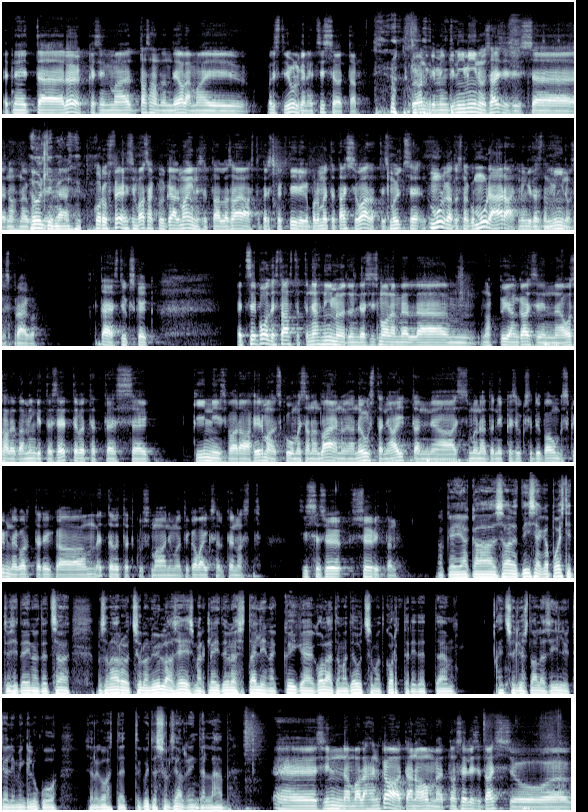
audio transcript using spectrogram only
et neid lööke siin ma tasandanud ei ole, ma ei, ma lihtsalt ei julge neid sisse võtta. kui ongi mingi nii miinus asi, siis noh, nagu Korufee siin vasakul käel mainis, et alla saja aasta perspektiiviga pole mõtet asju vaadata, siis ma üldse, mul kadus nagu mure ära, et mingid asjad on miinuses praegu täiesti ükskõik. et see poolteist aastat on jah nii möödunud ja siis ma olen veel ähm, noh, püüan ka siin osaleda mingites ettevõtetes, kinnisvarafirmades, kuhu ma saan laenu ja nõustan ja aitan ja siis mõned on ikka niisugused juba umbes kümne korteriga ettevõtted, kus ma niimoodi ka vaikselt ennast sisse söö-, söövitan okei okay,, aga sa oled ise ka postitusi teinud, et sa, ma saan aru, et sul on üllas eesmärk leida üles Tallinna kõige koledamad ja õudsemad korterid, et et sul just alles hiljuti oli mingi lugu selle kohta, et kuidas sul seal rindel läheb? Äh, sinna ma lähen ka täna-homme, et noh, selliseid asju äh,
